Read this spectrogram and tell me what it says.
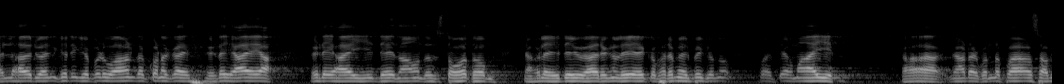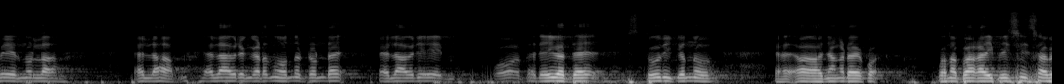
എല്ലാവരും അനുകരിക്കപ്പെടുവാൻ തക്കണക്ക് ഇടയായ ഇടയായി ഈ ദൈവനാമത്തെ സ്തോത്രം. ഞങ്ങളെ ദൈവകാര്യങ്ങളിലേക്ക് ഫലമേൽപ്പിക്കുന്നു പ്രത്യേകമായി ഞങ്ങളുടെ കുന്നപ്പ സഭയിൽ നിന്നുള്ള എല്ലാ എല്ലാവരും കടന്നു വന്നിട്ടുണ്ട്. എല്ലാവരെയും ഓർത്ത ദൈവത്തെ സ്തുതിക്കുന്നു. ഞങ്ങളുടെ കുന്നപ്പ ഐ പി സി സഭ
